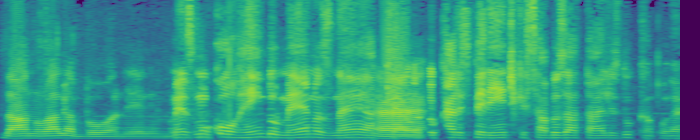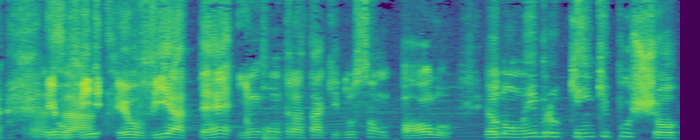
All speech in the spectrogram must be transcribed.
dar uma anulada boa nele, mano. Mesmo correndo menos, né? Aquela do cara experiente que sabe os atalhos do campo, né? Eu vi, eu vi até em um contra-ataque do São Paulo, eu não lembro quem que puxou,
